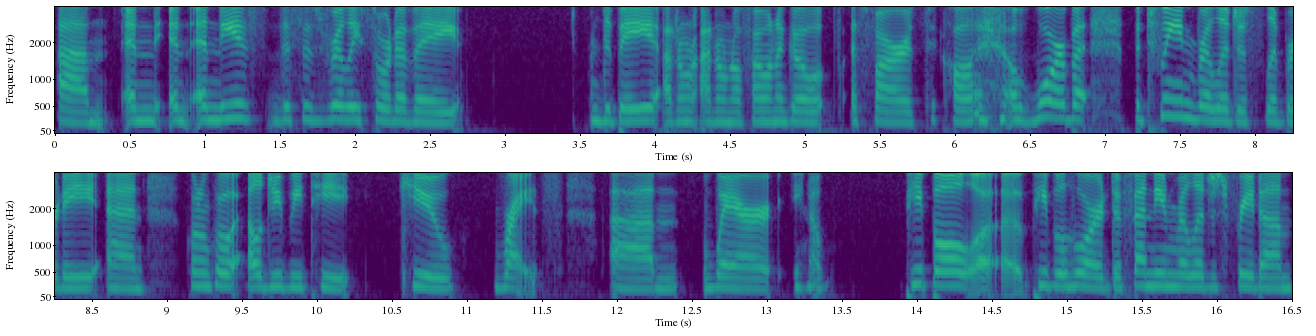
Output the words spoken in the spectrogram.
um, and and and these this is really sort of a debate. I don't i don't know if i want to go as far as to call it a war but between religious liberty and quote unquote lgbtq rights um, where you know people uh, people who are defending religious freedom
